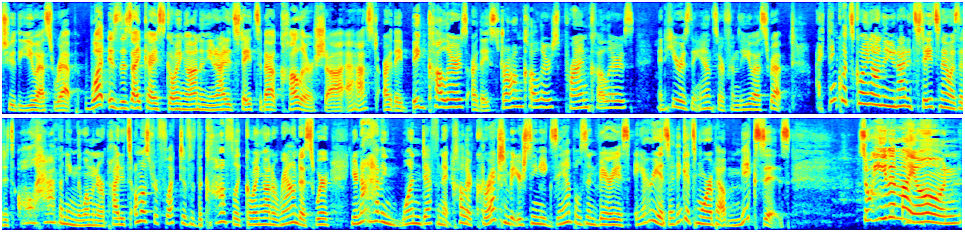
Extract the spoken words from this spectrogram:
to the U.S. rep, "What is the zeitgeist going on in the United States about color?" Shaw asked. "Are they big colors? Are they strong colors? Prime colors?" And here is the answer from the U.S. rep. I think what's going on in the United States now is that it's all happening, the woman replied. It's almost reflective of the conflict going on around us, where you're not having one definite color correction, but you're seeing examples in various areas. I think it's more about mixes. So even my own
